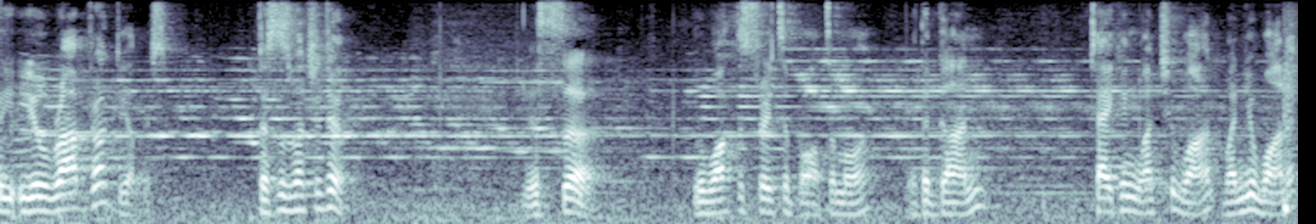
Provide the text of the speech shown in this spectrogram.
So you, you rob drug dealers. This is what you do. Yes, sir. You walk the streets of Baltimore with a gun, taking what you want when you want it,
